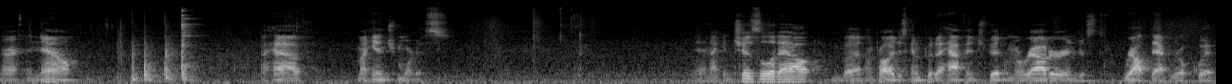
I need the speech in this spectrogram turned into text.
Alright, and now I have my hinge mortise. And I can chisel it out, but I'm probably just going to put a half inch bit on my router and just route that real quick.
